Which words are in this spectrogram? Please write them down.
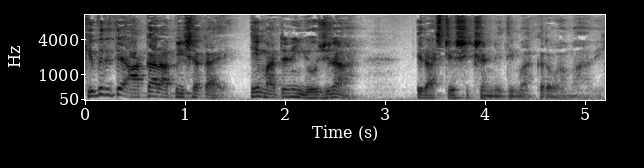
કેવી રીતે આકાર આપી શકાય એ માટેની યોજના એ રાષ્ટ્રીય શિક્ષણ નીતિમાં કરવામાં આવી.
